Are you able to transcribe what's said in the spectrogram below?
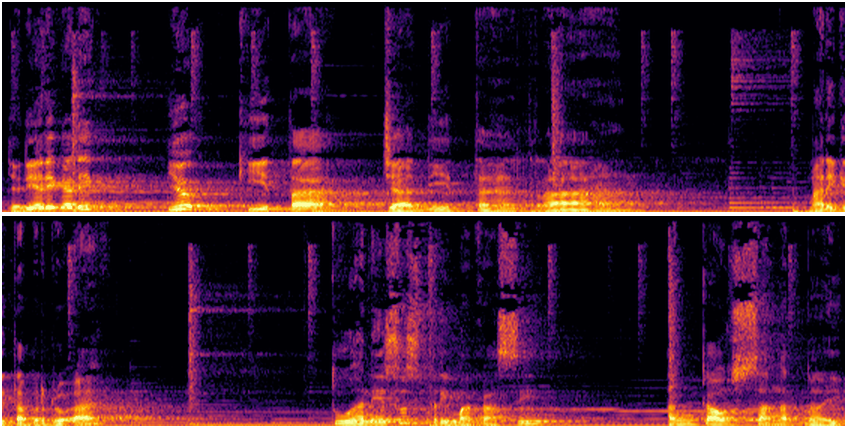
Jadi adik-adik, yuk kita jadi terang. Mari kita berdoa. Tuhan Yesus terima kasih, Engkau sangat baik.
